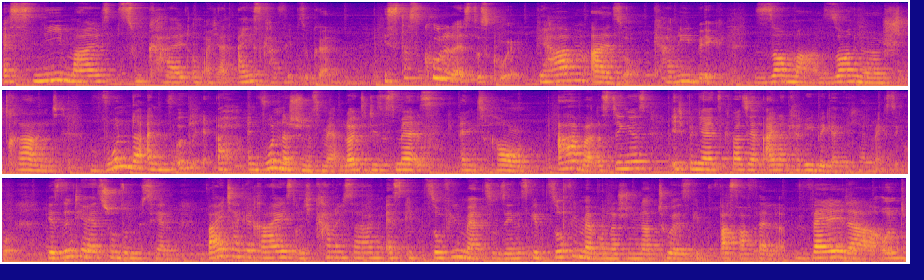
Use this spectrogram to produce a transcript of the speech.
Es ist niemals zu kalt, um euch einen Eiskaffee zu gönnen. Ist das cool oder ist das cool? Wir haben also Karibik, Sommer, Sonne, Strand, Wunder, ein, oh, wunderschönes Meer. Leute, dieses Meer ist ein Traum. Aber das Ding ist, ich bin ja jetzt quasi an einer Karibik-Ecke hier in Mexiko. Wir sind ja jetzt schon so ein bisschen weiter gereist und ich kann euch sagen, es gibt so viel mehr zu sehen. Es gibt so viel mehr wunderschöne Natur. Es gibt Wasserfälle, Wälder und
